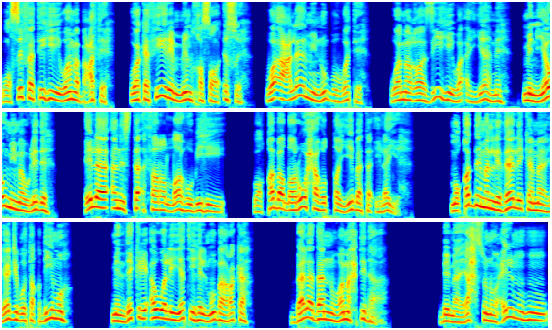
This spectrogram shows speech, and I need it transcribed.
وصفته ومبعثه وكثير من خصائصه وأعلام نبوته ومغازيه وأيامه من يوم مولده إلى أن استأثر الله به وقبض روحه الطيبة إليه. مقدما لذلك ما يجب تقديمه من ذكر أوليته المباركة بلدا ومحتدا بما يحسن علمه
